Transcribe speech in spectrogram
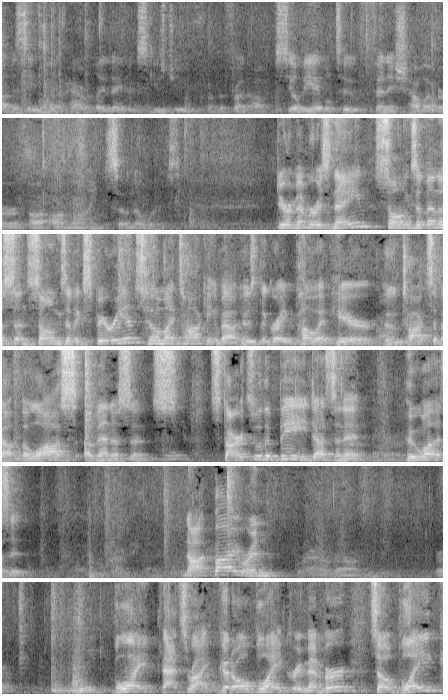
Uh, Miss Evelyn, apparently they've excused you from the front office. You'll be able to finish, however, uh, online, so no worries. Do you remember his name? Songs of Innocence, Songs of Experience? Who am I talking about? Who's the great poet here who talks about the loss of innocence? Starts with a B, doesn't it? Who was it? Not Byron. Blake, that's right. Good old Blake, remember? So Blake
